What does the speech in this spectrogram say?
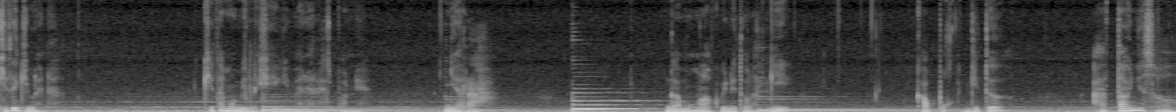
kita gimana? Kita mau kayak gimana responnya? Nyerah, nggak mau ngelakuin itu lagi, kapok gitu atau nyesel.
